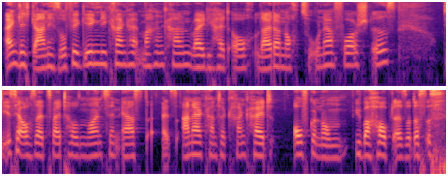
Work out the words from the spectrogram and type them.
eigentlich gar nicht so viel gegen die Krankheit machen kann, weil die halt auch leider noch zu unerforscht ist. Die ist ja auch seit 2019 erst als anerkannte Krankheit aufgenommen überhaupt. Also das ist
